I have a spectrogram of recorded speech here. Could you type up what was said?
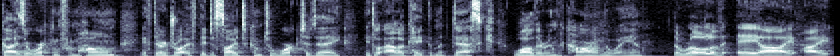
guys are working from home. If, they're, if they decide to come to work today, it'll allocate them a desk while they're in the car on the way in. The role of AI, I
